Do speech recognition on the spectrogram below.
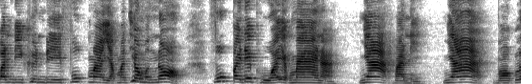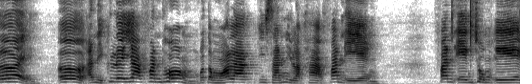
วันดีคืนดี ฟุกมาอยากมาเที่ยวเมืองนอก ฟุกไปได้ผัวอยากมาน่ะ ยากบ้านนี่ยากบอกเลย เออ อันนี้คือเลยยากฟันทงบ่ต้องหมอลักอีสันนี่ราคาฟันเอง ฟันเองชงเอง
